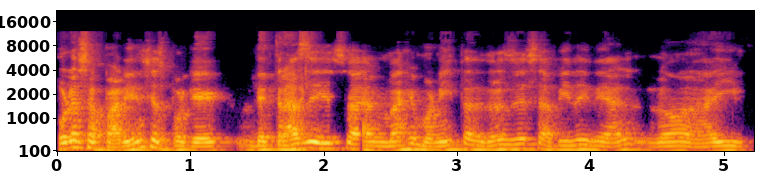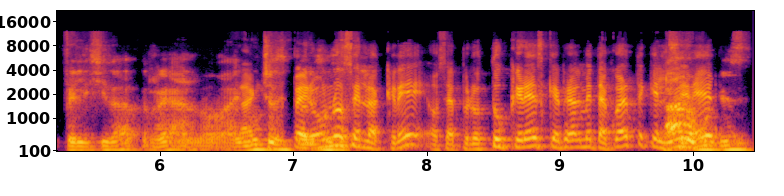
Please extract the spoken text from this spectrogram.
Puras apariencias, porque detrás de esa imagen bonita, detrás de esa vida ideal, no hay felicidad real, ¿no? Hay muchas Pero uno se la cree, o sea, pero tú crees que realmente, acuérdate que el Claro, cerebro, es-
